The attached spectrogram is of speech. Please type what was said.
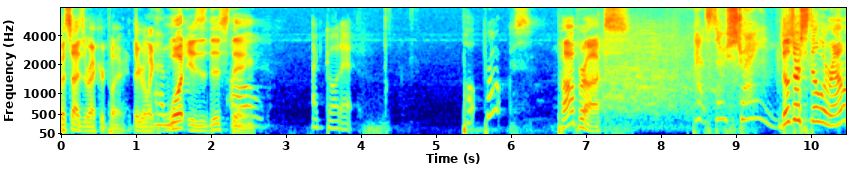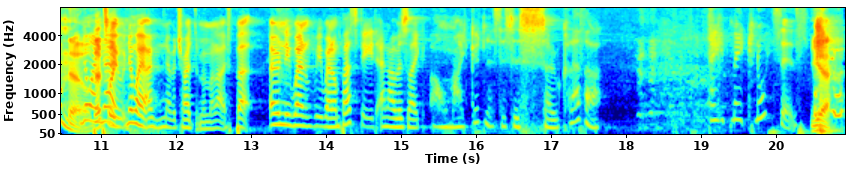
besides the record player? That you were like, Um, what is this thing? Oh, I got it. Pop rocks. Pop rocks. That's so strange. Those are still around though. no, That's I know. like no, I, I've never tried them in my life, but only when we went on BuzzFeed, and I was like, "Oh my goodness, this is so clever." They make noises Yeah. in your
